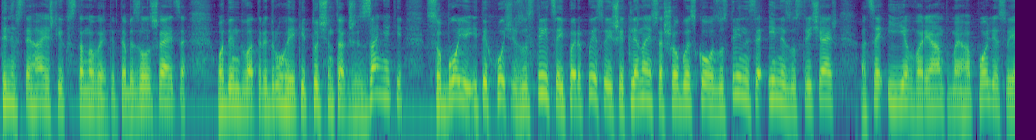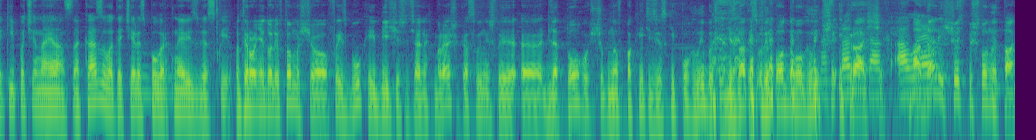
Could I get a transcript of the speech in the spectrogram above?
ти не встигаєш їх встановити. В тебе залишається один, два, три друга, які точно так же зайняті собою, і ти хочеш зустрітися і переписуєш, і клянаєшся, що обов'язково зустрінешся, і не зустрічаєш. А це і є варіант мегаполісу, який починає нас наказувати через поверхневі зв'язки. От іронія долі в тому, що Фейсбук і більшість соціальних мереж якраз винайшли е, для того, щоб навпаки ті зв'язки поглибити, дізнатись один одного глибше і краще. А далі щось пішло не так.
